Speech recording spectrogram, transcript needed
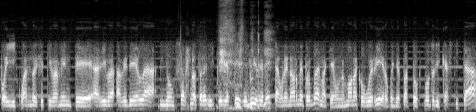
poi quando effettivamente arriva a vederla non saranno tradite le attese. Lui ovviamente ha un enorme problema che è un monaco guerriero, quindi ha fatto voto di castità,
